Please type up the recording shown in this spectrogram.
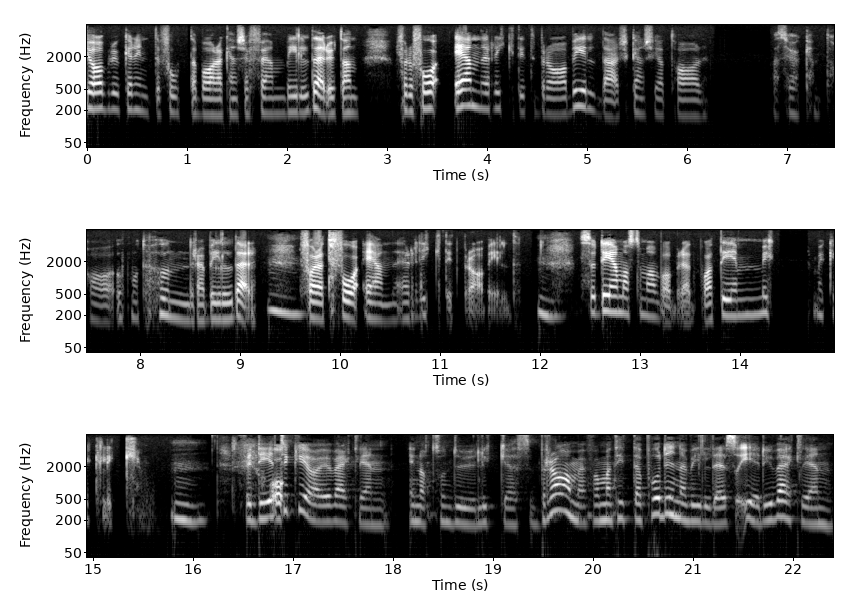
jag brukar inte fota bara kanske fem bilder utan för att få en riktigt bra bild där så kanske jag tar Alltså jag kan ta upp mot hundra bilder mm. för att få en riktigt bra bild. Mm. Så det måste man vara beredd på, att det är mycket, mycket klick. Mm. För det och, tycker jag är verkligen är något som du lyckas bra med. För om man tittar på dina bilder så är det ju verkligen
